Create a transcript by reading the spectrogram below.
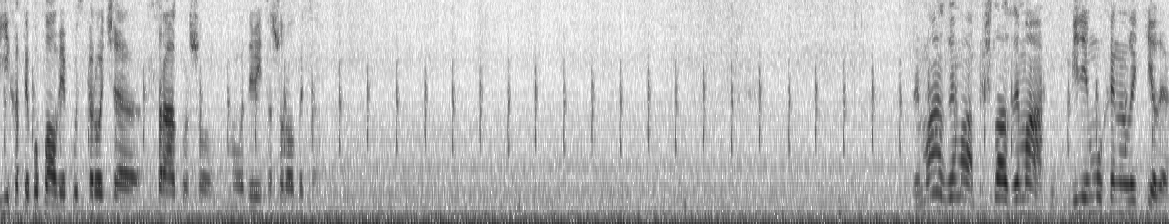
їхати, попав в якусь коротше, сраку, що ну дивіться, що робиться. Зима, зима, прийшла зима, білі мухи налетіли.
